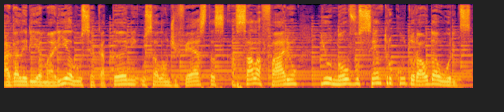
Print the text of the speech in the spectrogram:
a Galeria Maria Lúcia Catani, o Salão de Festas, a Sala Fárion e o novo Centro Cultural da URGS,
